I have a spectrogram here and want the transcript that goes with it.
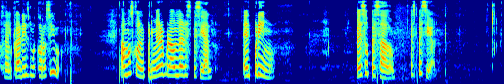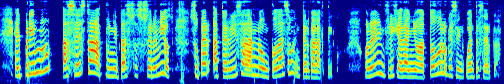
O sea, el carisma corrosivo. Vamos con el primer brawler especial. El primo. Peso pesado. Especial. El primo asesta puñetazos a sus enemigos. Super aterriza dando un codazo intergaláctico. Con él inflige daño a todo lo que se encuentre cerca.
